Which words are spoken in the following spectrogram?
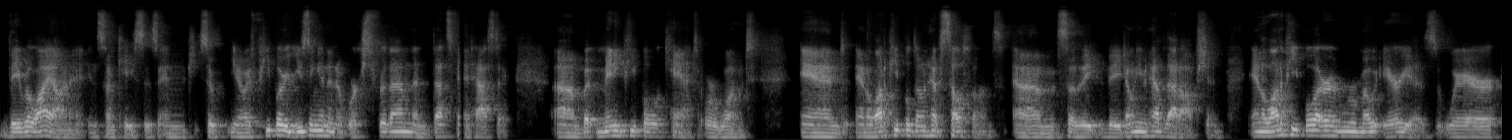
they rely on it in some cases, and so you know, if people are using it and it works for them, then that's fantastic. Um, but many people can't or won't and and a lot of people don't have cell phones um, so they they don't even have that option. And a lot of people are in remote areas where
